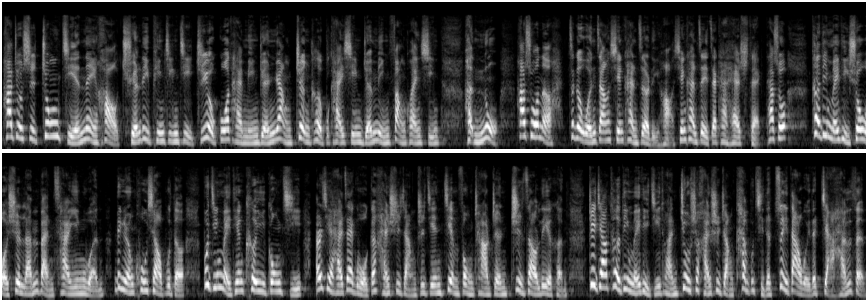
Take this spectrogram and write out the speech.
他就是终结内耗，全力拼经济，只有郭台铭仍让政客不开心，人民放宽心。心很怒，他说呢，这个文章先看这里哈，先看这里再看 hashtag。他说，特定媒体说我是蓝版蔡英文，令人哭笑不得。不仅每天刻意攻击，而且还在我跟韩市长之间见缝插针，制造裂痕。这家特定媒体集团就是韩市长看不起的最大尾的假韩粉，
